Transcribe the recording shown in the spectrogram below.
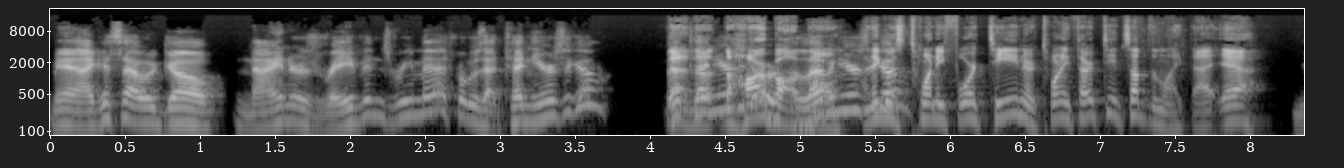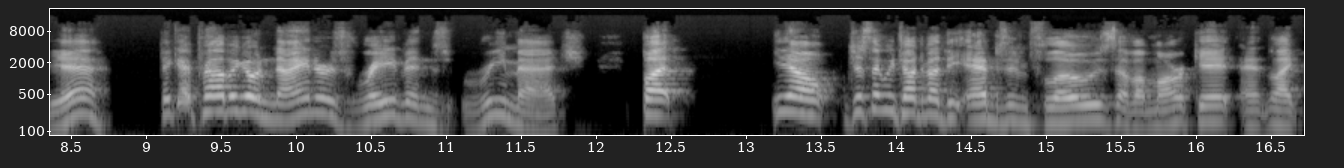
man, I guess I would go Niners Ravens rematch. What was that? Ten years ago? The, the, the Harbaugh eleven years ago? I think ago? it was 2014 or 2013, something like that. Yeah. Yeah. I think I'd probably go Niners Ravens rematch. But, you know, just like we talked about the ebbs and flows of a market, and like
